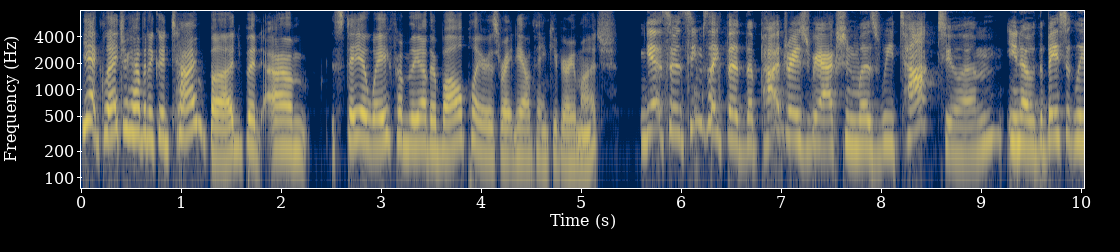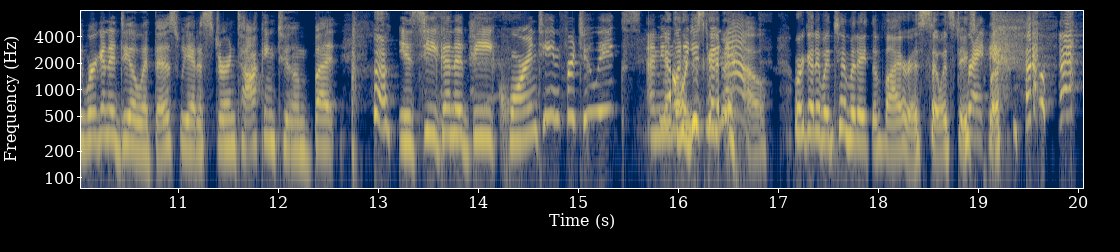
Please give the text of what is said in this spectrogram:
Yeah, glad you're having a good time, bud, but um stay away from the other ball players right now. Thank you very much. Yeah, so it seems like the the Padres reaction was we talked to him, you know, the basically we're going to deal with this. We had a stern talking to him, but is he going to be quarantined for 2 weeks? I mean, no, what are you going to now? We're going to intimidate the virus so it stays right.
